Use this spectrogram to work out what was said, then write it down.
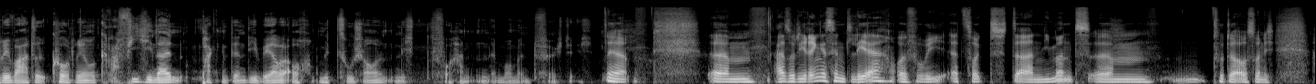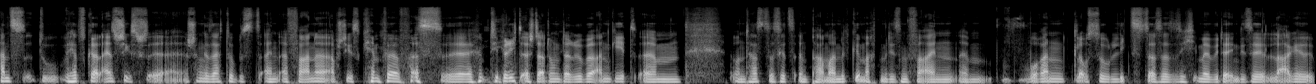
private Choreografie hineinpacken, denn die wäre auch mit Zuschauern nicht vorhanden im Moment, fürchte ich. Ja, ähm, also die Ränge sind leer, Euphorie erzeugt da niemand, ähm, tut er auch so nicht. Hans, du, ich habe es gerade einstiegs äh, schon gesagt, du bist ein erfahrener Abstiegskämpfer, was äh, die Berichterstattung darüber angeht ähm, und hast das jetzt ein paar Mal mitgemacht mit diesem Verein. Ähm, woran glaubst du, liegt es, dass er sich immer wieder in diese Lage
